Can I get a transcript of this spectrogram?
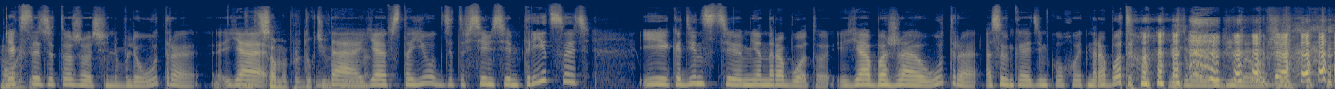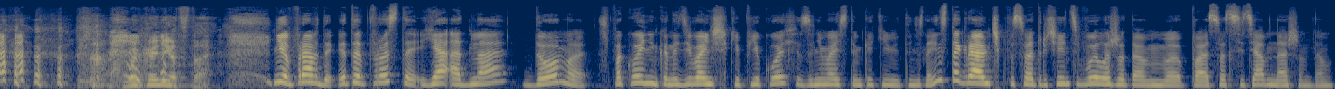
Я, кстати, тоже очень люблю утро. Я, Это самое продуктивное да, время. я встаю где-то в 7-7.30, и к 11 мне на работу. И я обожаю утро, особенно когда Димка уходит на работу. Это моя любимая вообще. Наконец-то. Не, правда, это просто я одна дома, спокойненько на диванчике пью кофе, занимаюсь там какими-то, не знаю, инстаграмчик посмотрю, что-нибудь выложу там э, по соцсетям нашим, там,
